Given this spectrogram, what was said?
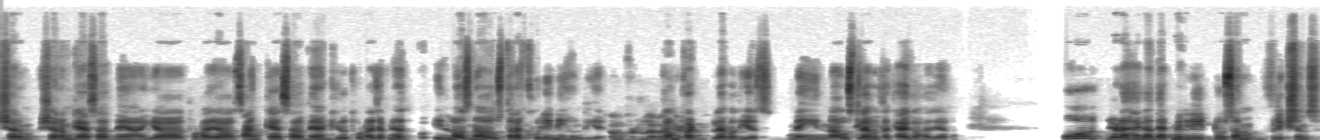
ਸ਼ਰਮ ਸ਼ਰਮ ਕਹਿ ਸਕਦੇ ਆ ਜਾਂ ਥੋੜਾ ਜਿਹਾ ਸੰਗ ਕਹਿ ਸਕਦੇ ਆ ਕਿ ਉਹ ਥੋੜਾ ਜਿਹਾ ਆਪਣੇ ਇਨ-ਲॉज ਨਾਲ ਉਸ ਤਰ੍ਹਾਂ ਖੁੱਲੀ ਨਹੀਂ ਹੁੰਦੀ ਹੈ। Comfort level comfort level yes ਨਹੀਂ ਨਾ ਉਸ ਲੈਵਲ ਤੱਕ ਹੈਗਾ ਹਜੇ ਉਹ ਜਿਹੜਾ ਹੈਗਾ that may lead to some frictions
